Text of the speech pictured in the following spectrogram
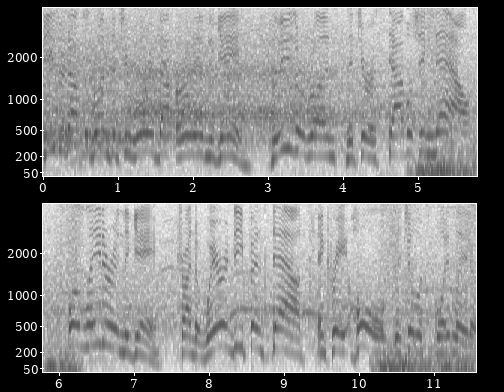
These are not the runs that you worry about early in the game. These are runs that you're establishing now for later in the game, trying to wear a defense down and create holes that you'll exploit later.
